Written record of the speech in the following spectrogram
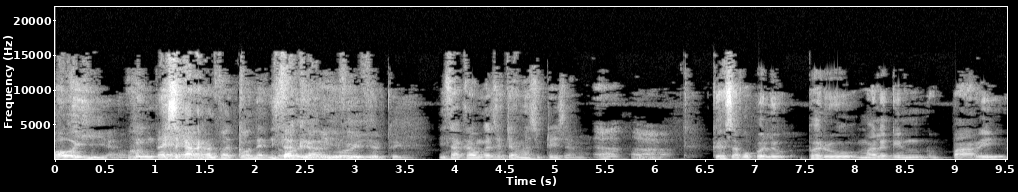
Oh iya. Tapi sekarang kan buat konten Instagram. Oh iya, oh iya. Instagram kan sudah masuk desa, Mas. Guys, aku baru baru malekin pari,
